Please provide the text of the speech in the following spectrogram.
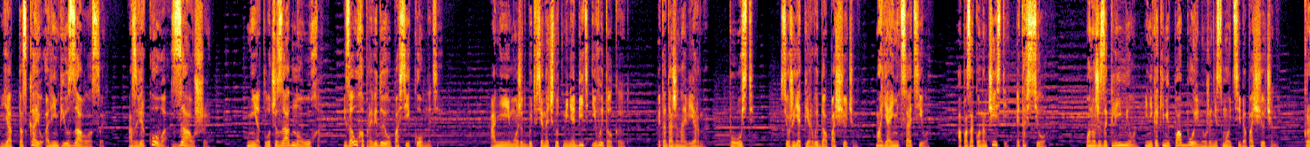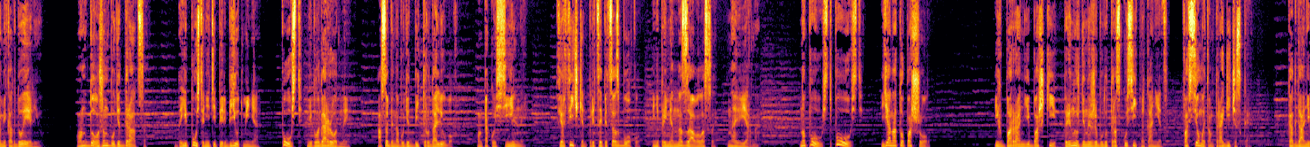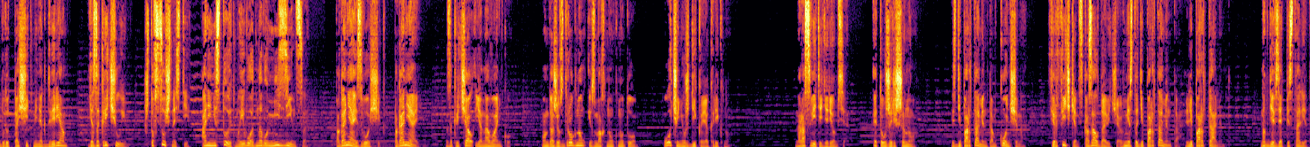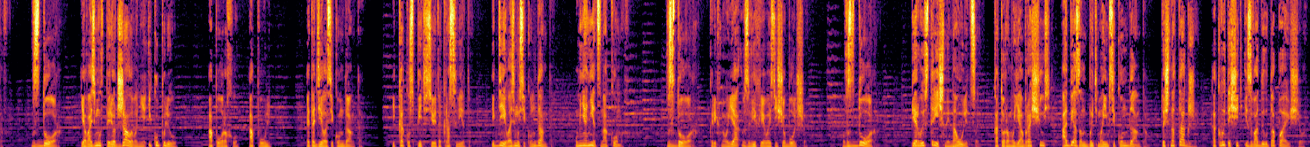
Я таскаю Олимпию за волосы, а Зверкова за уши. Нет, лучше за одно ухо, и за ухо проведу его по всей комнате. Они, может быть, все начнут меня бить и вытолкают. Это даже наверно. Пусть. Все же я первый дал пощечину. Моя инициатива. А по законам чести это все. Он уже заклеймен и никакими побоями уже не смоет себя пощечины, кроме как дуэлью. Он должен будет драться. Да и пусть они теперь бьют меня. Пусть, неблагородные. Особенно будет бить Трудолюбов. Он такой сильный. Ферфичкин прицепится сбоку и непременно за волосы, наверное. Но пусть, пусть. Я на то пошел. Их бараньи башки принуждены же будут раскусить, наконец. Во всем этом трагическое. Когда они будут тащить меня к дверям, я закричу им, что в сущности они не стоят моего одного мизинца. «Погоняй, извозчик, погоняй!» — закричал я на Ваньку. Он даже вздрогнул и взмахнул кнутом. Очень уж дико я крикнул. «На рассвете деремся. Это уже решено. С департаментом кончено. Ферфичкин сказал Давича вместо департамента — лепартамент. Но где взять пистолетов? Вздор! Я возьму вперед жалование и куплю. А пороху, а пуль. Это дело секунданта. И как успеть все это к рассвету? И где я возьму секунданта? У меня нет знакомых. «Вздор!» — крикнул я, взвихриваясь еще больше. «Вздор! Первый встречный на улице, к которому я обращусь, обязан быть моим секундантом, точно так же, как вытащить из воды утопающего.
